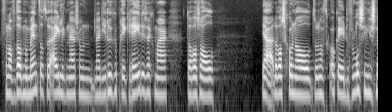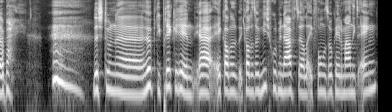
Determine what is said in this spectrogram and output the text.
vanaf dat moment dat we eigenlijk naar, zo'n, naar die ruggenprik reden, zeg maar, dat was al... Ja, dat was gewoon al... Toen dacht ik, oké, de verlossing is nabij. Dus toen, eh, hup, die prik erin. Ja, ik kan, het, ik kan het ook niet zo goed meer navertellen. Ik vond het ook helemaal niet eng.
